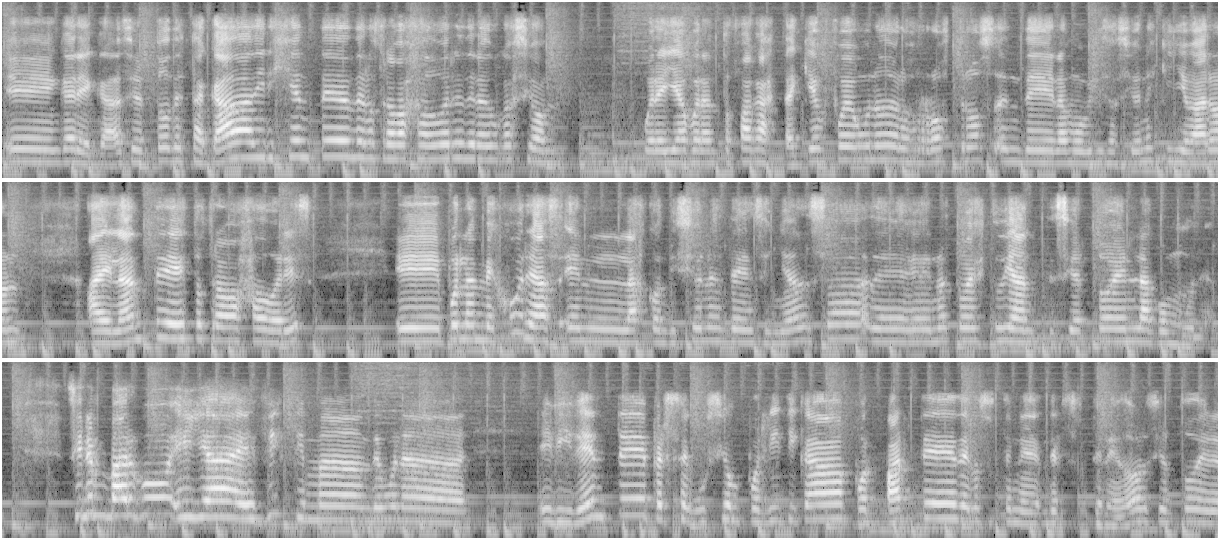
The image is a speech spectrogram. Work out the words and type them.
en Gareca, ¿cierto? Destacada dirigente de los trabajadores de la educación por allá por Antofagasta, quien fue uno de los rostros de las movilizaciones que llevaron adelante estos trabajadores eh, por las mejoras en las condiciones de enseñanza de nuestros estudiantes, ¿cierto?, en la comuna. Sin embargo, ella es víctima de una evidente persecución política por parte del sostenedor, ¿cierto?, de,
